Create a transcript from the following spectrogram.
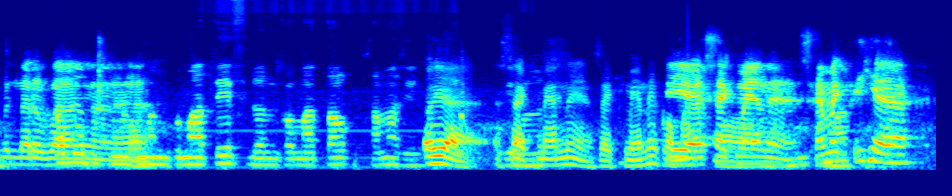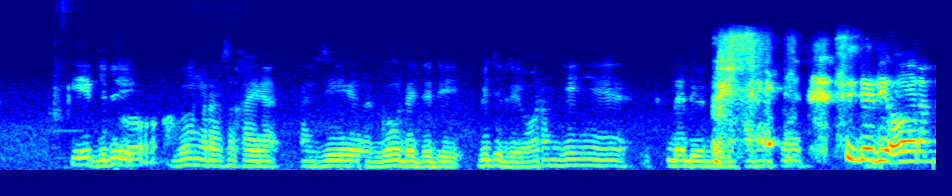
bener Ada banget. teman komatif dan komatok sama sih. Oh iya, segmennya, segmennya Koma Iya, segmennya, segmen iya. Gitu. Jadi gue ngerasa kayak anjir, gue udah jadi gue jadi orang kayaknya udah diundang ke Koma Talks. sih jadi orang.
